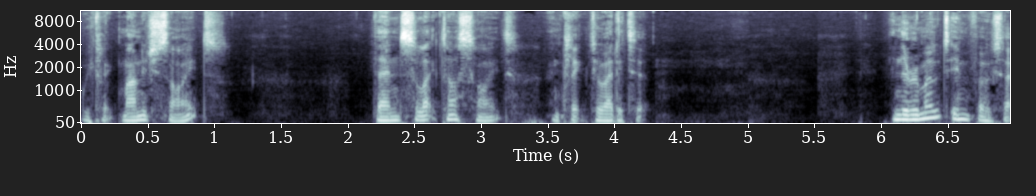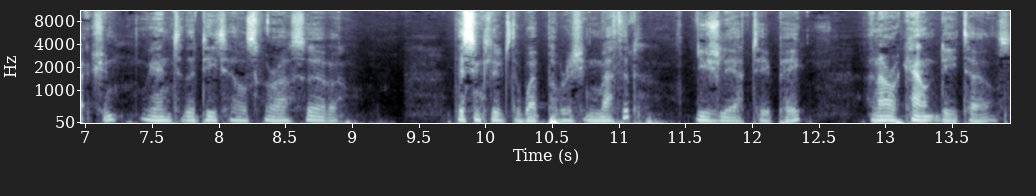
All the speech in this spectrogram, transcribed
we click Manage Sites, then select our site and click to edit it. In the Remote Info section, we enter the details for our server. This includes the web publishing method, usually FTP, and our account details.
